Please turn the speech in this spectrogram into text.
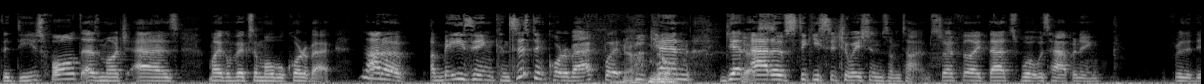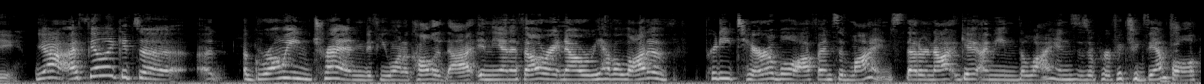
the D's fault as much as Michael Vick's a mobile quarterback. Not a amazing consistent quarterback, but he can get Yes. out of sticky situations sometimes. So I feel like that's what was happening for the D. Yeah, I feel like it's a, a a growing trend, if you want to call it that, in the NFL right now, where we have a lot of pretty terrible offensive lines that are not get. I mean, the Lions is a perfect example.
